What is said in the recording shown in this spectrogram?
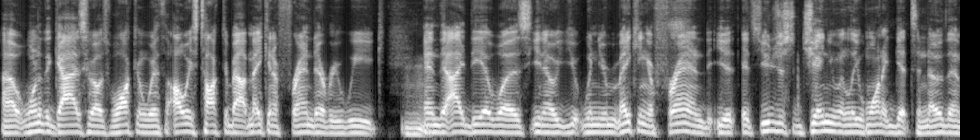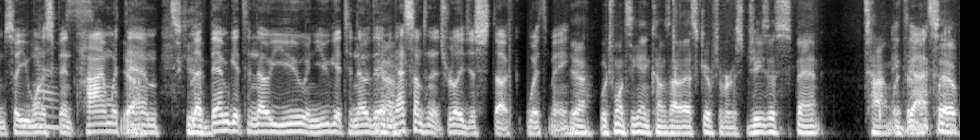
Uh, one of the guys who I was walking with always talked about making a friend every week, Mhm. and the idea was, you know, you, when you're making a friend, you, it's you just genuinely want to get to know them, so you want to spend time with Yeah, them, let them get to know you, and you get to know them, Yeah. and that's something that's really just stuck with me. Yeah, which once again comes out of that scripture verse. Jesus spent time with them. And Exactly. so,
